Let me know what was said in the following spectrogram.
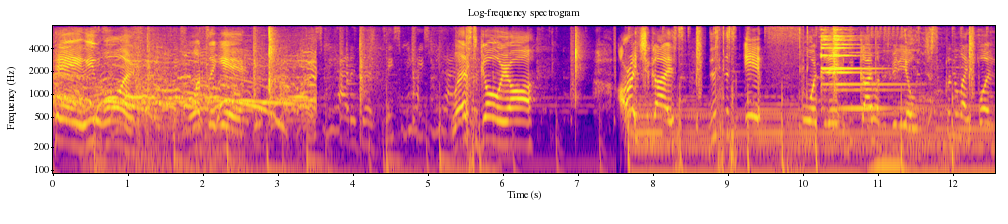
Hey, we won once again. Let's go, y'all. All right, you guys. This is it today. If you guys like this video, just click the like button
